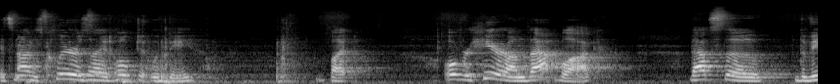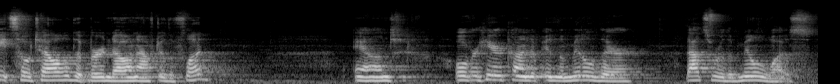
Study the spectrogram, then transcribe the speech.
it's not as clear as I had hoped it would be, but over here on that block, that's the, the Viets Hotel that burned down after the flood. And over here, kind of in the middle there, that's where the mill was.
